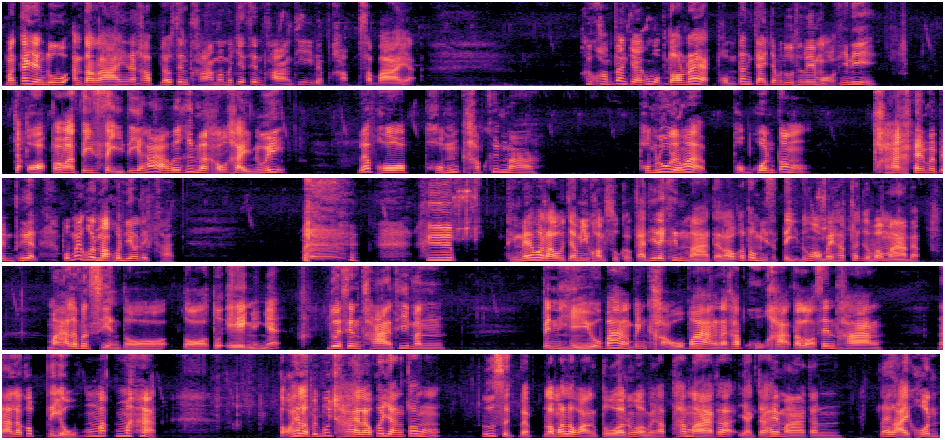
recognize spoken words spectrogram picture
มันก็ยังดูอันตรายนะครับ แล้วเส้นทางมันไม่ใช่เส้นทางที่แบบขับสบายอะ่ะ คือความตั้งใจของผมตอนแรก ผมตั้งใจจะมาดูทะเลหมอกที่นี่ จะออกประมาณตีสี่ตีห้าเพื่อขึ้นมาเขาไข่นุ้ย แล้วพอผมขับขึ้นมา ผมรู้เลยว่า ผมควรต้องพาใครมาเป็นเพื่อน ผมไม่ควรมาคนเดียวเด็ดขาด คือถึงแม้ว่าเราจะมีความสุขกับการที่ได้ขึ้นมา แต่เราก็ต้องมีสตินึกออกไหมครับ ถ้าเกิดว่ามาแบบมาแล้วมันเสี่ยงต่อต่อตัวเองอย่างเงี้ย ด้วยเส้นทางที่มัน เป็นเหวบ้างเป็นเขาบ้างนะครับขรุขระตลอดเส้นทางนะแล้วก็เปลี่ยวมาก ๆ ต่อให้เราเป็นผู้ชายเราก็ยังต้องรู้สึกแบบเรามาระวังตัวนึกออกไหมครับ ถ้ามาก็อยากจะให้มากันหลาย ๆ คน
